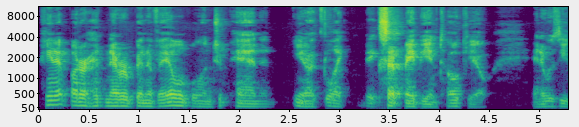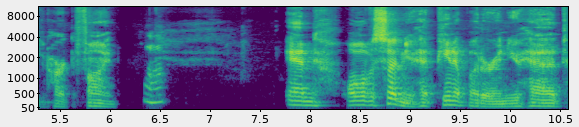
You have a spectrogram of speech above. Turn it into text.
Peanut butter had never been available in Japan, and you know, like except maybe in Tokyo, and it was even hard to find. Mm-hmm. And all of a sudden, you had peanut butter, and you had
